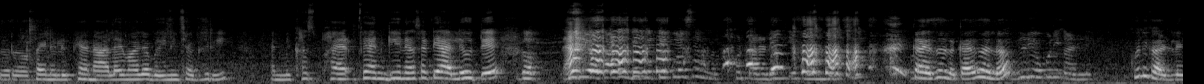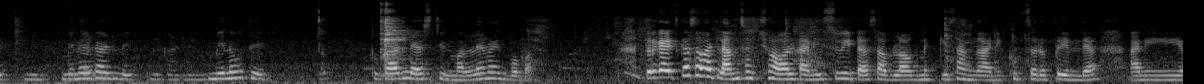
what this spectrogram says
तर फायनली फॅन आलाय माझ्या बहिणीच्या घरी. आणि मी खास फॅन फॅन घेण्यासाठी आले होते. काय झालं काय झालं? व्हिडिओ कोणी काढले? कोणी काढले? मी. नाही काढले. मी नव्हते. तू काढले असतील मला नाही माहीत बाबा. तर काहीच कसा वाटला आमचा शॉर्ट आणि स्वीट असा ब्लॉग नक्की सांगा आणि खूप सारं प्रेम द्या. आणि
